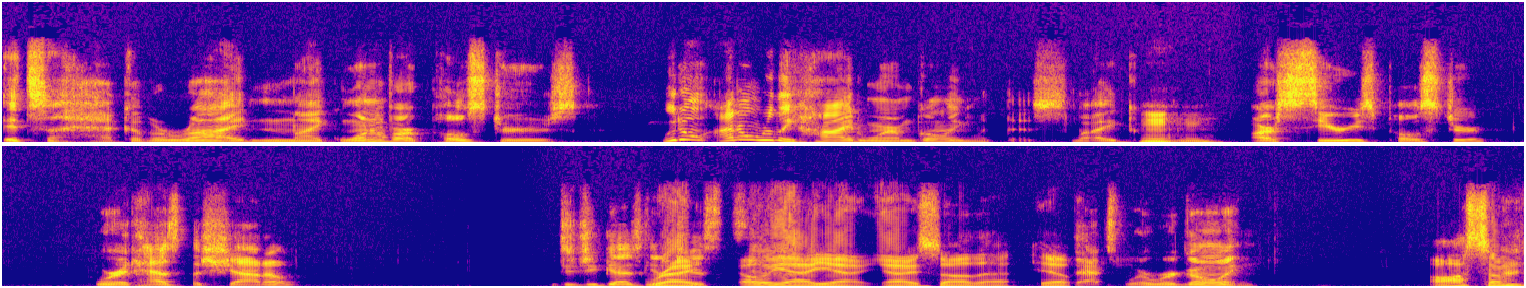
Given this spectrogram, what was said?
it's a heck of a ride. And like one of our posters, we don't. I don't really hide where I'm going with this. Like Mhm. our series poster, where it has the shadow. Did you guys get Right. Oh yeah, yeah, yeah. I saw that. Yep. That's where we're going. Awesome.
